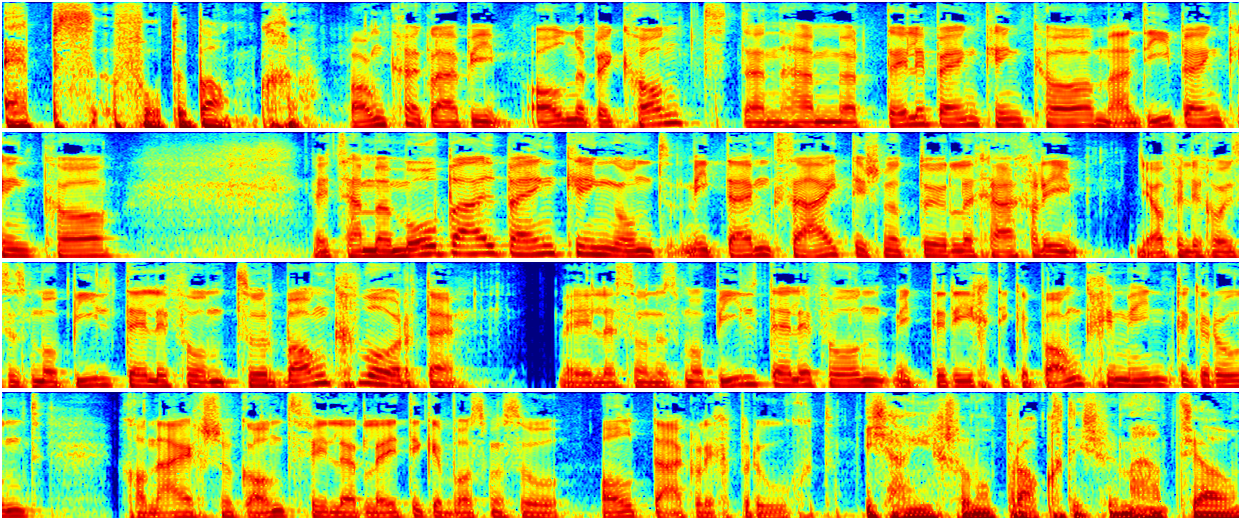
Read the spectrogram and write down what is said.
Apps von der Banken. Banken, glaube ich, allen bekannt. Dann haben wir Telebanking gehabt, wir haben E-Banking gehabt. Jetzt haben wir Mobile Banking und mit dem gesagt ist natürlich auch ein bisschen, ja, vielleicht unser Mobiltelefon zur Bank geworden. Weil so ein Mobiltelefon mit der richtigen Bank im Hintergrund kann eigentlich schon ganz viel erledigen, was man so alltäglich braucht. Ist eigentlich schon noch praktisch, weil man hat es ja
